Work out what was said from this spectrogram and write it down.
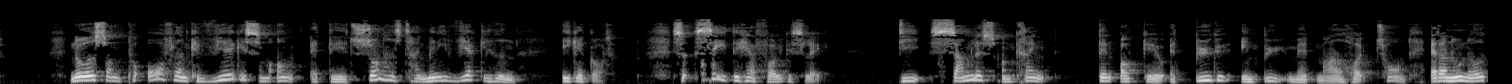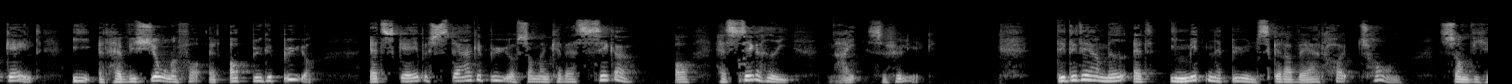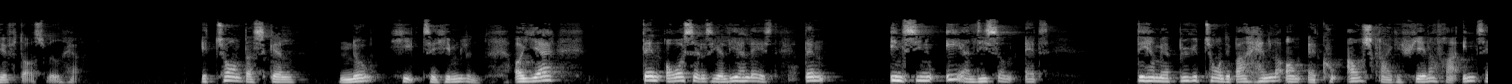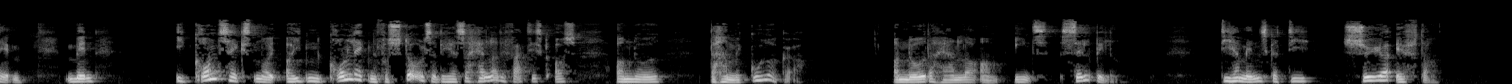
Noget, som på overfladen kan virke som om, at det er et sundhedstegn, men i virkeligheden ikke er godt. Så se det her folkeslag. De samles omkring den opgave at bygge en by med et meget højt tårn. Er der nu noget galt i at have visioner for at opbygge byer? At skabe stærke byer, som man kan være sikker og have sikkerhed i? Nej, selvfølgelig ikke. Det er det der med, at i midten af byen skal der være et højt tårn, som vi hæfter os ved her. Et tårn, der skal nå helt til himlen. Og ja, den oversættelse, jeg lige har læst, den insinuerer ligesom, at det her med at bygge et tårn, det bare handler om at kunne afskrække fjender fra at indtage dem. Men i grundteksten og i den grundlæggende forståelse af det her, så handler det faktisk også om noget, der har med Gud at gøre og noget, der handler om ens selvbillede. De her mennesker, de søger efter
